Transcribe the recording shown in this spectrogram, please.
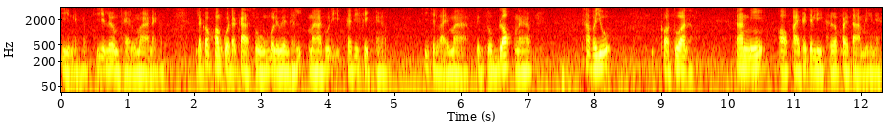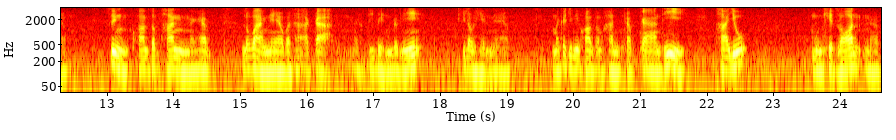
จีนนะครับ ที่จะเริ่มแผ่ลงมานะครับ แล้วก็ความกดอากาศสูงบริเวณมหาสมุทรแปซิฟิกนะครับ ที่จะไหลมาเป็นตัวบล็อกนะครับ ถ้าพายุก่อตัวด้านนี้ออกไปก็จะรีเคิร์ฟไปตามนี้นะครับ ซึ่งความสัมพันธ์นะครับ ระหว่างแนวปะทะอากาศนะครับที่เบนแบบนี้ที่เราเห็นนะครับ มันก็จะมีความสำคัญกับการที่พายุหมุนเขตร้อนนะครับ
